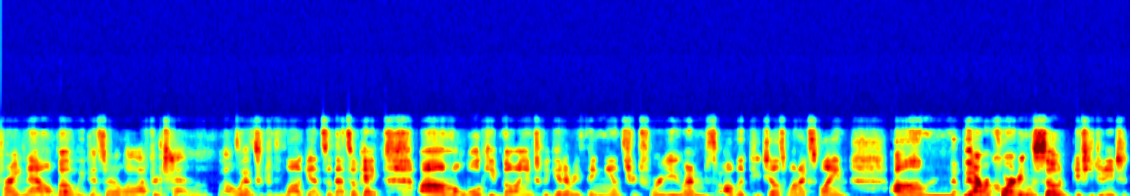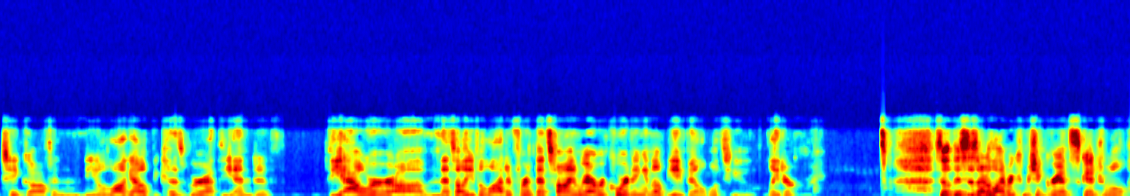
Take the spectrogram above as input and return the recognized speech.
right now, but we did start a little after 10. I'll wait until you log in, so that's okay. Um, we'll keep going until we get everything answered for you and all the details want to explain. Um, we are recording, so if you do need to take off and, you know, log out because we're at the end of the hour, um, that's all you've allotted for it, that's fine. We are recording and it'll be available to you later. So this is our Library Commission grant schedule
